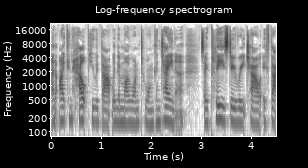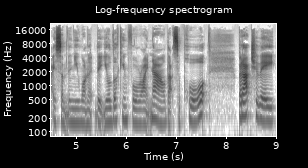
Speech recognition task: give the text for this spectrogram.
And I can help you with that within my one to one container. So please do reach out if that is something you want that you're looking for right now, that support. but actually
